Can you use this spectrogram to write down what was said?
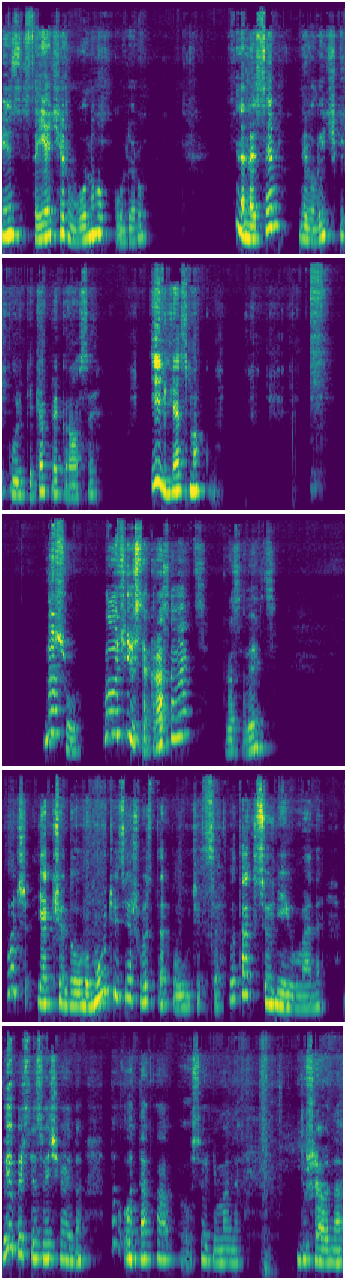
Він стає червоного кольору. І нанесемо невеличкі кульки для прикраси і для смаку. Ну що, получився красавець? Красавець. От якщо довго мучиться, щось так вийде. Отак сьогодні і в мене. Вибачте, звичайно, ну отака сьогодні в мене душевна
